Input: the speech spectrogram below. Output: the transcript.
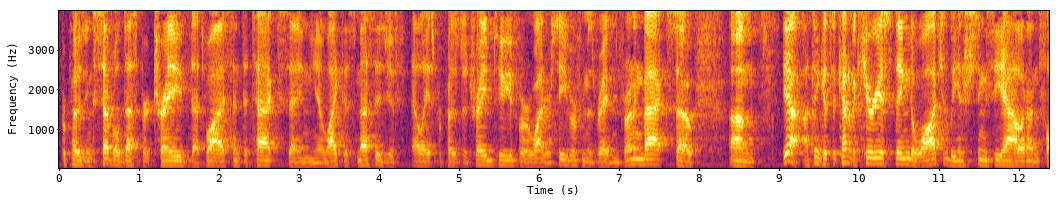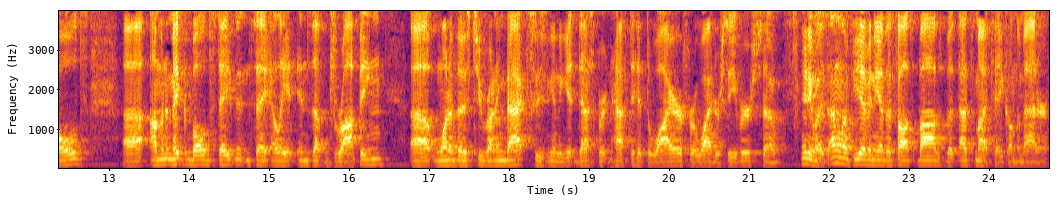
proposing several desperate trades. That's why I sent the text saying, you know, like this message if Elliott's proposed a trade to you for a wide receiver from his Ravens running back. So, um, yeah, I think it's kind of a curious thing to watch. It'll be interesting to see how it unfolds. Uh, I'm going to make a bold statement and say Elliott ends up dropping uh, one of those two running backs who's going to get desperate and have to hit the wire for a wide receiver. So, anyways, I don't know if you have any other thoughts, Bob's, but that's my take on the matter.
